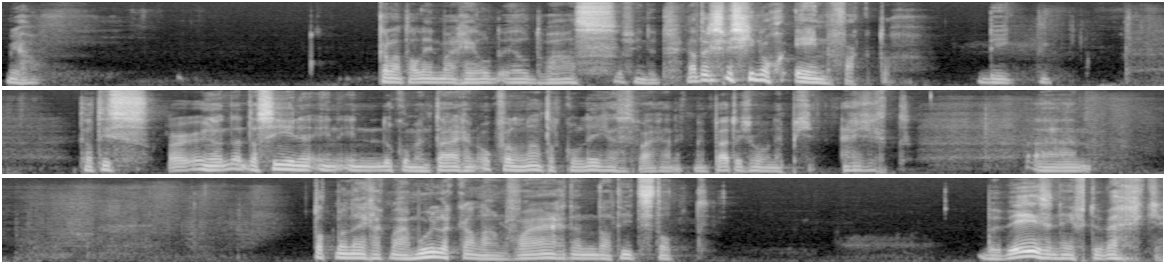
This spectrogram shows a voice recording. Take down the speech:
Ja. kan het alleen maar heel, heel dwaas vinden. Ja, er is misschien nog één factor. Die, die dat, is, eh, dat zie je in, in de commentaren ook van een aantal collega's waar ik me buitengewoon heb geërgerd. Uh, dat men eigenlijk maar moeilijk kan aanvaarden dat iets dat bewezen heeft te werken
